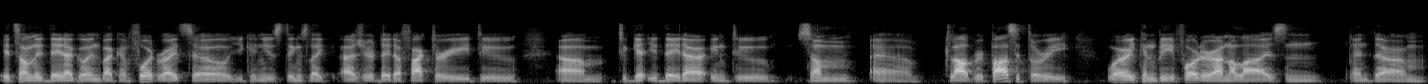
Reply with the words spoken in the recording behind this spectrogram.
it's only data going back and forth, right? So you can use things like Azure Data Factory to um, to get your data into some uh, cloud repository where it can be further analyzed and and um,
